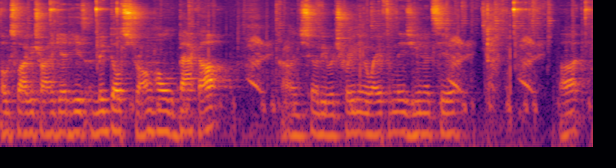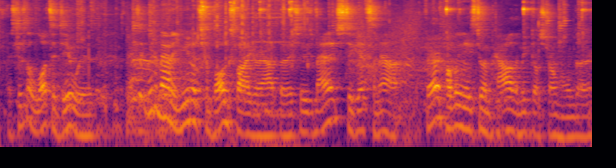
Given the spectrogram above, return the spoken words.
Volkswagen trying to get his Migdol stronghold back up. Uh, just going to be retreating away from these units here. But this is a lot to deal with. There's a good amount of units from Bogsviger out though, so he's managed to get some out. Pharaoh probably needs to empower the Migdol stronghold though.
